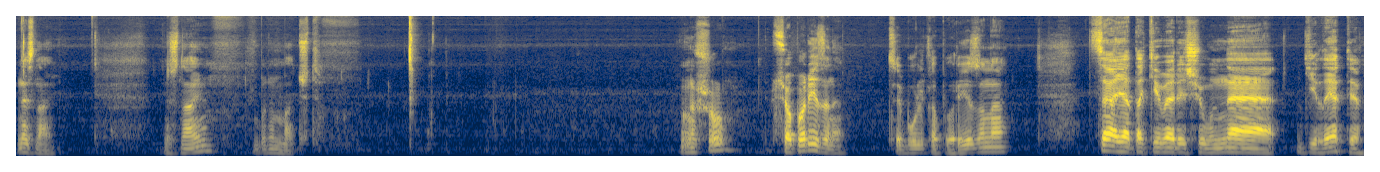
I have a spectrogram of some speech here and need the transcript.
Не знаю. Не знаю. Будемо бачити. Ну що, все порізане. Цибулька порізана. Це я таки вирішив не ділити.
